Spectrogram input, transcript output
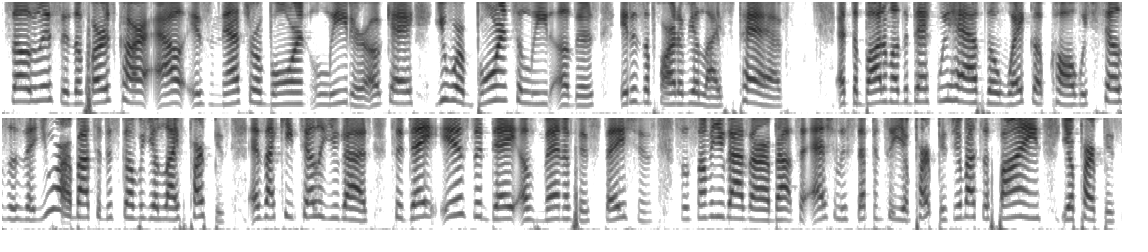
So listen the first card out is natural born leader okay? You were born to lead others. It is a part of your life's path at the bottom of the deck, we have the wake up call, which tells us that you are about to discover your life purpose. As I keep telling you guys, today is the day of manifestations. So some of you guys are about to actually step into your purpose. You're about to find your purpose.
